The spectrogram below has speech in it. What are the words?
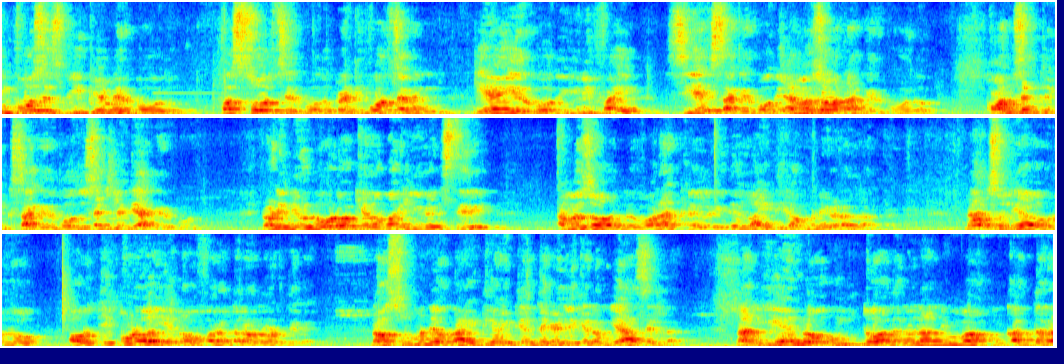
ಇನ್ಫೋಸಿಸ್ ಬಿ ಪಿ ಎಂ ಇರ್ಬೋದು ಫಸ್ಟ್ ಸೋರ್ಸ್ ಇರ್ಬೋದು twenty four seven A I ಇರ್ಬೋದು ಯುನಿಫೈ ಸಿ ಎಕ್ಸ್ ಆಗಿರ್ಬೋದು ಅಮೆಝಾನ್ ಆಗಿರ್ಬೋದು ಕಾನ್ಸೆಂಟ್ರಿಕ್ಸ್ ಆಗಿರ್ಬೋದು ಸೆಟಿಲಿಟಿ ಆಗಿರ್ಬೋದು. ನೋಡಿ, ನೀವು ನೋಡೋ ಕೆಲವೊಬ್ಬರಿಗೆ ನೀವು ಎಣಿಸ್ತೀರಿ ಅಮೆಝಾನ್ ಒರಾಕಲ್ ಇದೆಲ್ಲ ಐ ಟಿ ಕಂಪನಿಗಳಲ್ಲ ಅಂತ. ನಾನು ನ್ಯಾಚುರಲಿ ಅವರು ಅವ್ರು ತಿಕ್ಕೊಳ್ಳೋ ಏನು ಆಫರ್ ಅಂತ ನಾವು ನೋಡ್ತೇವೆ. ನಾವು ಸುಮ್ಮನೆ ಒಂದು ಐ ಟಿ ಐ ಟಿ ಅಂತ ಹೇಳಲಿಕ್ಕೆ ನಮಗೆ ಆಸೆ ಇಲ್ಲ. ನಾನು ಏನು ಉಂಟು ಅದನ್ನು ನಾನು ನಿಮ್ಮ ಮುಖಾಂತರ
